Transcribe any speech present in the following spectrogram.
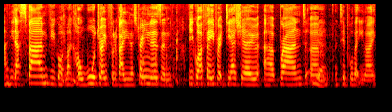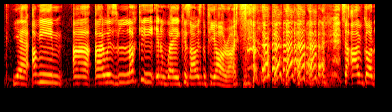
Adidas fan? Have you got like a whole wardrobe full of Adidas trainers? And have you got a favourite Diageo uh, brand, um, Yeah. a tipple that you like? Yeah, I mean, uh, I was lucky in a way because I was the PR, right? so I've got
